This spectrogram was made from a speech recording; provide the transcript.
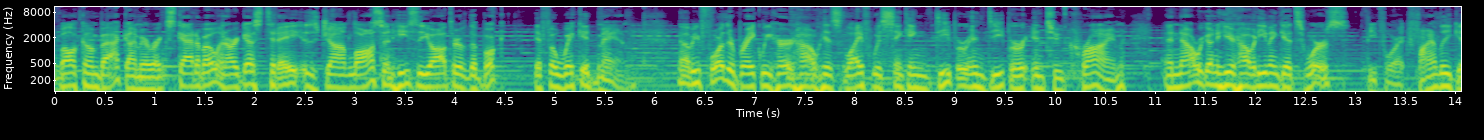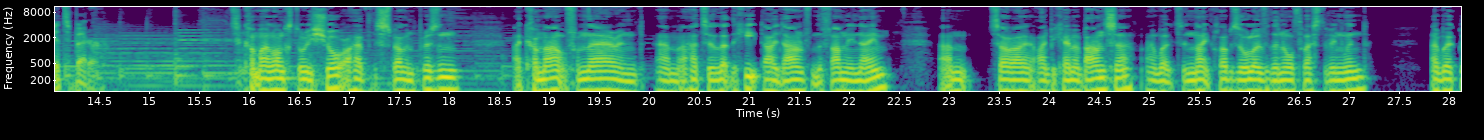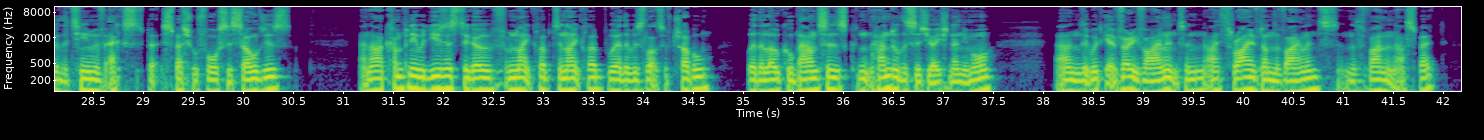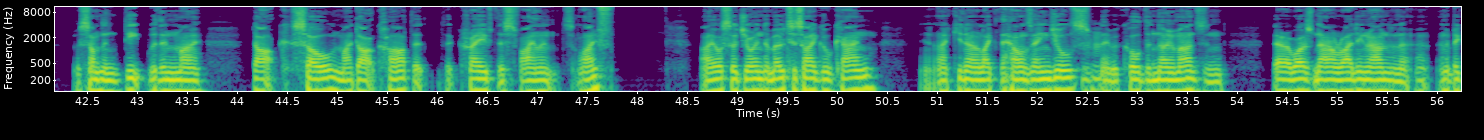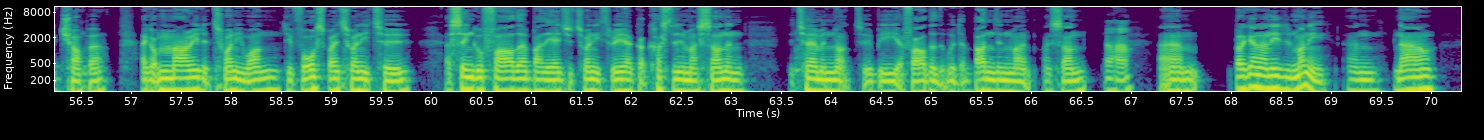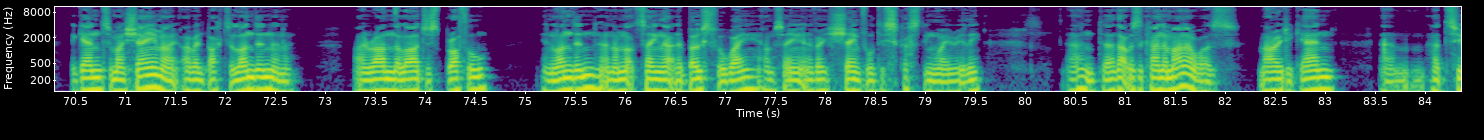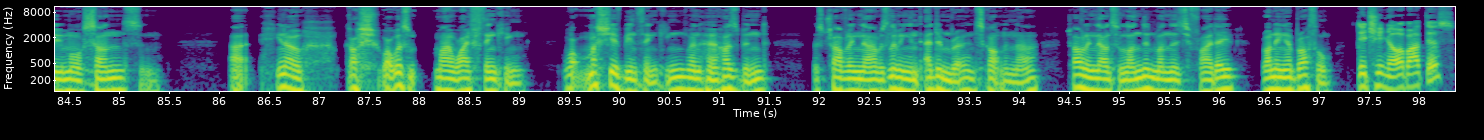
Welcome back. I'm Eric Skattebo, and our guest today is John Lawson. He's the author of the book, If a Wicked Man. Now, before the break, we heard how his life was sinking deeper and deeper into crime, and now we're going to hear how it even gets worse before it finally gets better. To cut my long story short, I have the spell in prison. I come out from there and um, I had to let the heat die down from the family name. Um, so I, I became a bouncer. I worked in nightclubs all over the northwest of England. I worked with a team of ex-special forces soldiers. And our company would use us to go from nightclub to nightclub where there was lots of trouble, where the local bouncers couldn't handle the situation anymore. And it would get very violent. And I thrived on the violence and the violent aspect. There was something deep within my dark soul, my dark heart that, that craved this violent life. I also joined a motorcycle gang, like, you know, like the Hells Angels. Mm-hmm. They were called the Nomads and there I was now riding around in a, in a big chopper. I got married at 21, divorced by 22, a single father by the age of 23. I got custody of my son and determined not to be a father that would abandon my, my son. Uh huh. Um, but again, I needed money. And now, again, to my shame, I, I went back to London and I ran the largest brothel in London. And I'm not saying that in a boastful way. I'm saying it in a very shameful, disgusting way, really. And uh, that was the kind of man I was. Married again, um, had two more sons. And, uh, you know, gosh, what was my wife thinking? What must she have been thinking when her husband was traveling now? I was living in Edinburgh in Scotland now, traveling down to London Monday to Friday, running a brothel. Did she know about this?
